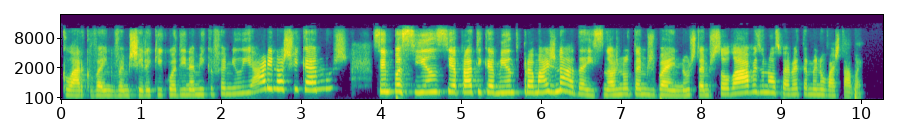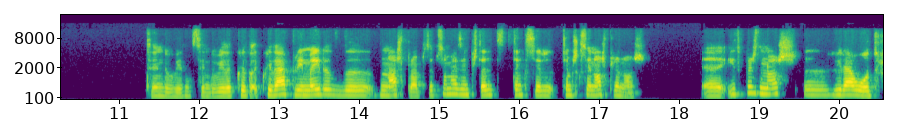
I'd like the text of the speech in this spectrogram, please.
claro que vem, vem mexer aqui com a dinâmica familiar e nós ficamos sem paciência praticamente para mais nada. E se nós não estamos bem, não estamos saudáveis, o nosso bebê também não vai estar bem. Sem dúvida, sem dúvida. Cuidar primeiro de, de, nós próprios. A pessoa mais importante tem que ser, temos que ser nós para nós. Uh, e depois de nós uh, virá outro.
